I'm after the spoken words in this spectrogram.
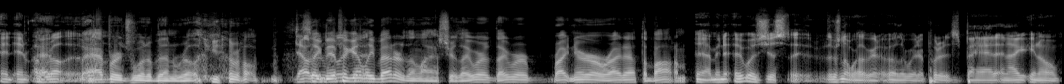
and, and uh, average would have been really significantly really better than last year. They were they were right near or right at the bottom. Yeah, I mean it was just uh, there's no other way, to, other way to put it. It's bad, and I you know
